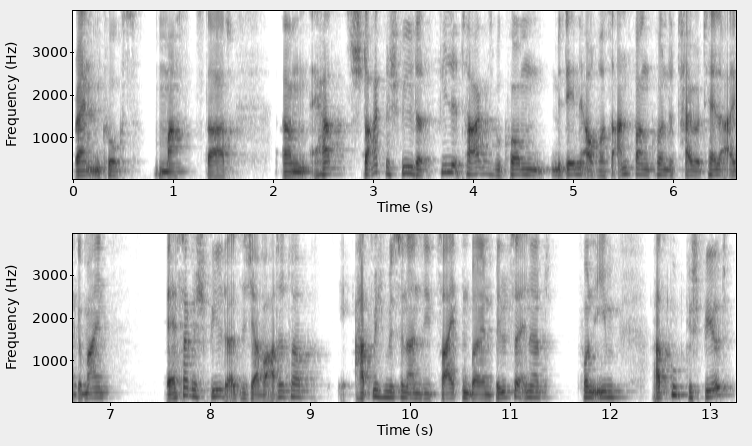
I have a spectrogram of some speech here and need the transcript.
Brandon Cooks Must-Start. Ähm, er hat stark gespielt, hat viele Tages bekommen, mit denen er auch was anfangen konnte. Tyro Taylor allgemein besser gespielt, als ich erwartet habe. Hat mich ein bisschen an die Zeiten bei den Bills erinnert von ihm. Hat gut gespielt.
